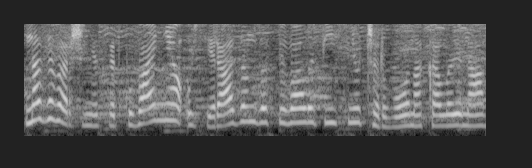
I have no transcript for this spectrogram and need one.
На завершення святкування усі разом заспівали пісню Червона калина.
